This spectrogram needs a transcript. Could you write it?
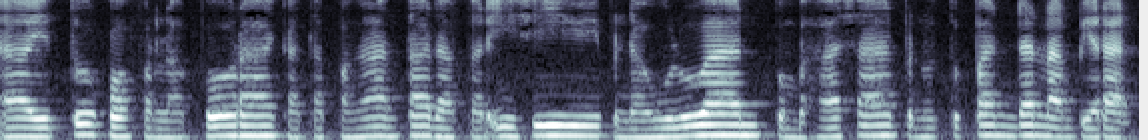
yaitu cover laporan, kata pengantar, daftar isi, pendahuluan, pembahasan, penutupan, dan lampiran.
